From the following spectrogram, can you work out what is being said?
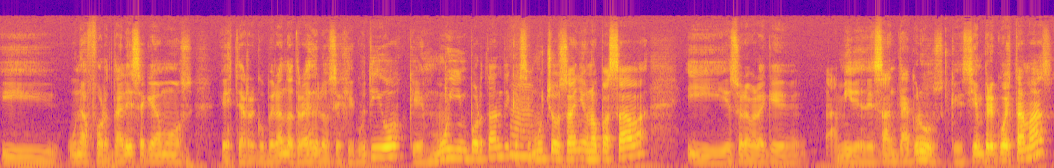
y una fortaleza que vamos este, recuperando a través de los ejecutivos, que es muy importante, que hace muchos años no pasaba, y eso la verdad que a mí desde Santa Cruz, que siempre cuesta más,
